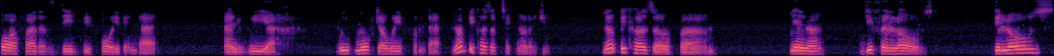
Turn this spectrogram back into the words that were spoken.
forefathers did before even that. And we are we've moved away from that. Not because of technology, not because of um, you know different laws. The laws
